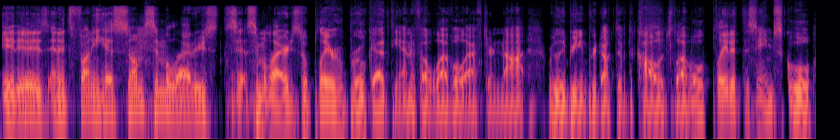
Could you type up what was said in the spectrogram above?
It is, and it's funny. He has some similarities similarities to a player who broke out at the NFL level after not really being productive at the college level. Played at the same school,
